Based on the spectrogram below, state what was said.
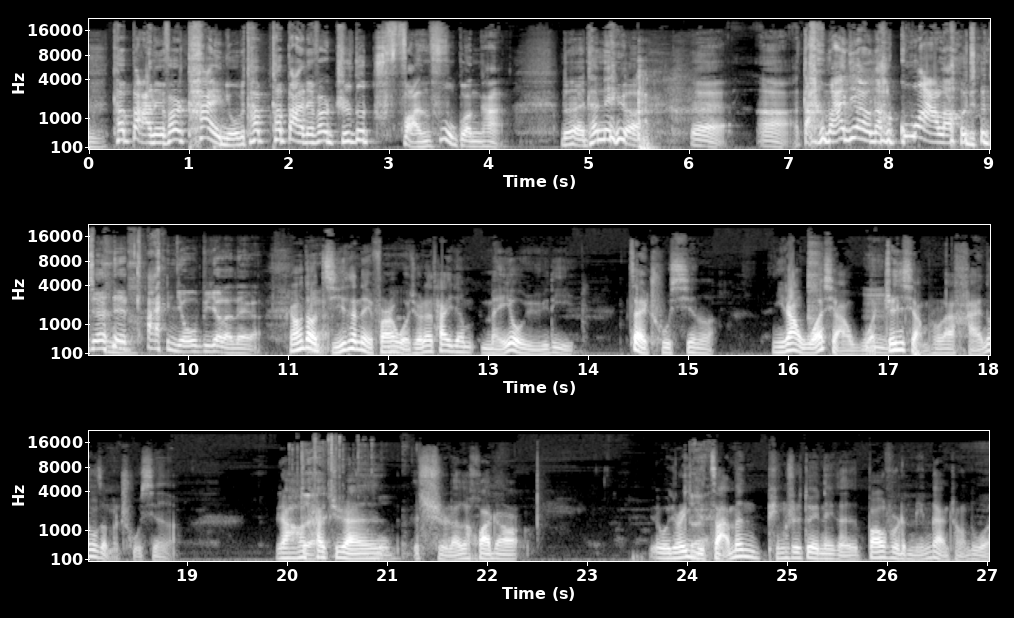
他爸那番太牛逼，他他爸那番值得反复观看。对他那个，对。啊，打麻将呢挂了，我就觉得这太牛逼了，这个。然后到吉他那番，我觉得他已经没有余地再出新了。你让我想，我真想不出来还能怎么出新了。然后他居然使了个花招，我觉得以咱们平时对那个包袱的敏感程度，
